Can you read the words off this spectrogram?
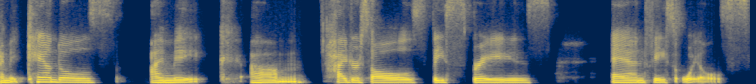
I make candles. I make um, hydrosols, face sprays, and face oils.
